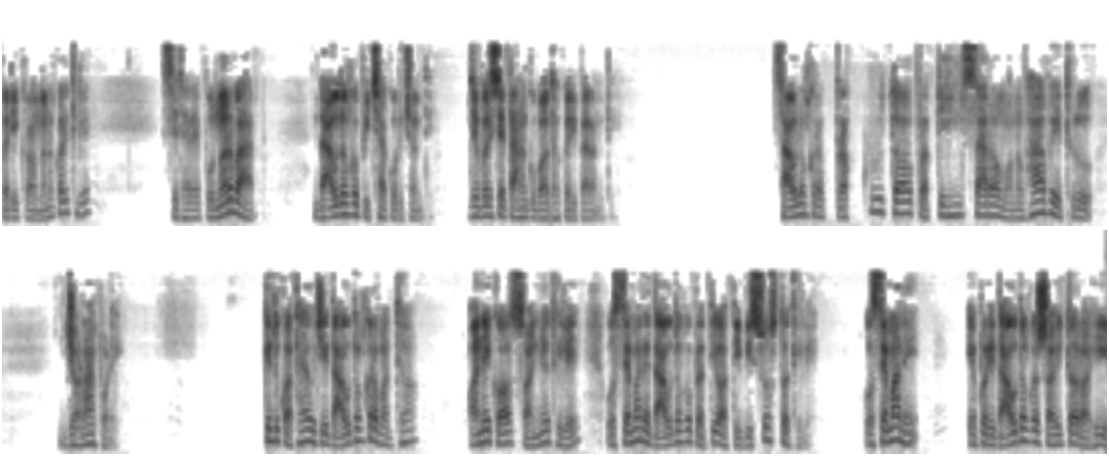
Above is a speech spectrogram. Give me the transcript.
କରି କ୍ରନ୍ଦନ କରିଥିଲେ ସେଠାରେ ପୁନର୍ବାର ଦାଉଦଙ୍କ ପିଛା କରୁଛନ୍ତି ଯେପରି ସେ ତାହାଙ୍କୁ ବଧ କରିପାରନ୍ତି। ସାଉଲଙ୍କର ପ୍ରକୃତ ପ୍ରତିହିଂସାର ମନୋଭାବ ଏଥିରୁ ଜଣାପଡ଼େ। କିନ୍ତୁ କଥା ହେଉଛି ଦାଉଦଙ୍କର ମଧ୍ୟ ଅନେକ ସୈନ୍ୟ ଥିଲେ ଓ ସେମାନେ ଦାଉଦଙ୍କ ପ୍ରତି ଅତି ବିଶ୍ୱସ୍ତ ଥିଲେ ଓ ସେମାନେ ଏପରି ଦାଉଦଙ୍କ ସହିତ ରହି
